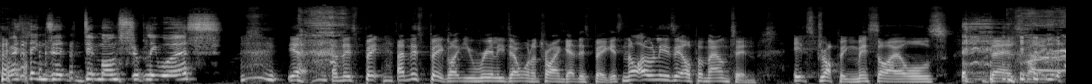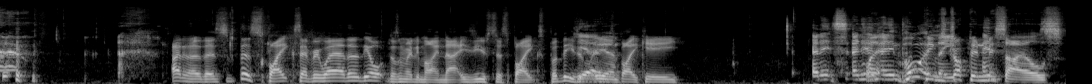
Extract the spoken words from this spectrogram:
where things are demonstrably worse. Yeah, and this pig, and this pig, like you really don't want to try and get this pig. It's not only is it up a mountain, it's dropping missiles. There's like I don't know. There's there's spikes everywhere. The, the orc doesn't really mind that. He's used to spikes, but these are Yeah. really Yeah. spiky. and it's and, Like, and importantly, pigs dropping and, missiles.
